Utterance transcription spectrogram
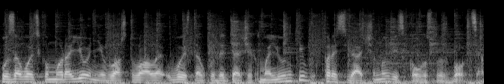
У Заводському районі влаштували виставку дитячих малюнків, присвячену військовослужбовцям.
